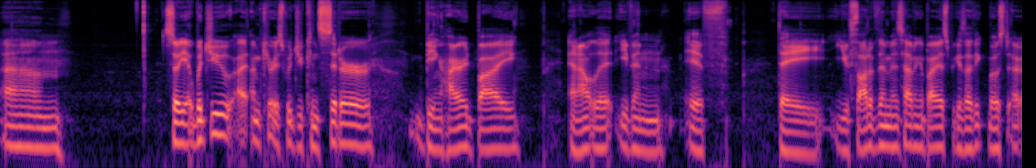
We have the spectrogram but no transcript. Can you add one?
Um, so yeah, would you? I, I'm curious. Would you consider being hired by an outlet, even if they you thought of them as having a bias? Because I think most uh,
